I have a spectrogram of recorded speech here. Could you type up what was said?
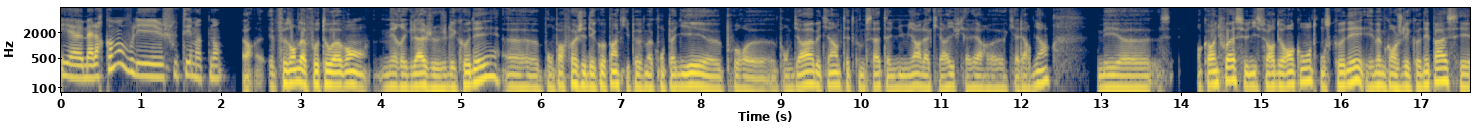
Et mais alors, comment vous les shootez maintenant? Alors, faisant de la photo avant, mes réglages, je les connais. Euh, bon, parfois, j'ai des copains qui peuvent m'accompagner euh, pour, euh, pour me dire Ah, ben tiens, peut-être comme ça, tu as une lumière là qui arrive qui a l'air qui a l'air bien. Mais encore une fois, c'est une histoire de rencontre, on se connaît, et même quand je les connais pas, c'est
